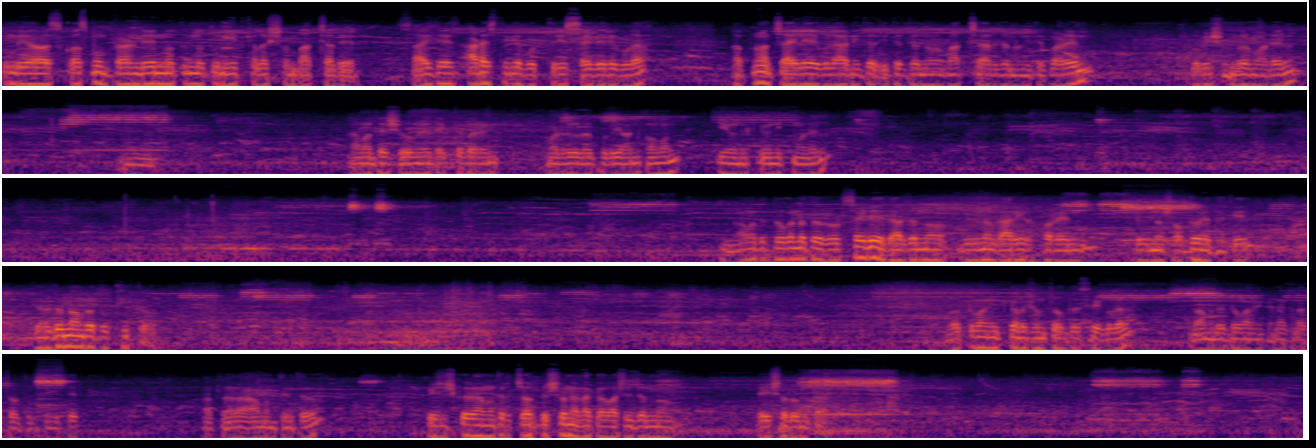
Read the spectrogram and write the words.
আলাইকুম কসমো ব্র্যান্ডের নতুন নতুন ঈদ কালেকশন বাচ্চাদের। সাইজে আঠাশ থেকে বত্রিশ সাইজের এগুলা। আপনারা চাইলে এগুলা নিজের ঈদের জন্য, বাচ্চার জন্য নিতে পারেন। খুবই সুন্দর মডেল। আমাদের শোরুমে দেখতে পারেন। মডেলগুলো খুবই আনকমন ইউনিক ইউনিক মডেল আমাদের দোকানটা তো রোড সাইডে, যার জন্য বিভিন্ন গাড়ির হরেন, বিভিন্ন শব্দ হয়ে থাকে, যার জন্য আমরা দুঃখিত। বর্তমান ঈদ কালেকশন চলতেছে এগুলা আমাদের দোকানে কেনাকাটা চলতেছে ঈদের। আপনারা আমন্ত্রিত। বিশেষ করে আমাদের চরপেশন এলাকাবাসীর জন্য এই শোরুমটা।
